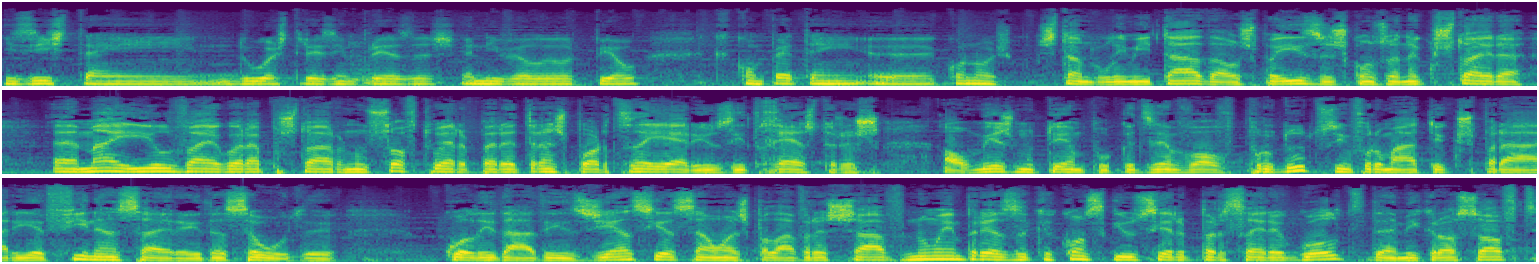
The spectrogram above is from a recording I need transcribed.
existem duas, três empresas a nível europeu que competem uh, connosco. Estando limitada aos países com zona costeira, a Mail vai agora apostar no software para transportes aéreos e terrestres, ao mesmo tempo que desenvolve produtos informáticos para a área financeira e da saúde. Qualidade e exigência são as palavras-chave numa empresa que conseguiu ser parceira Gold da Microsoft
